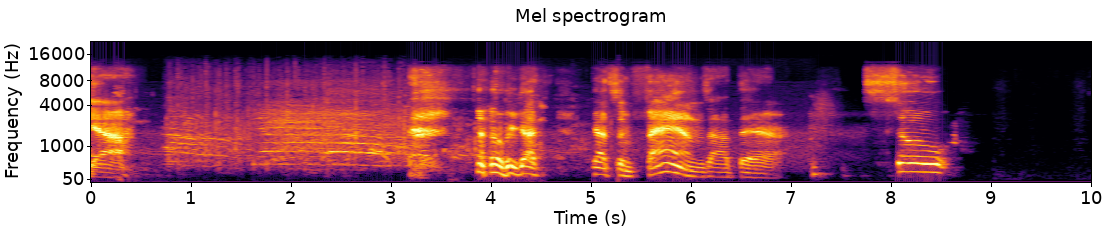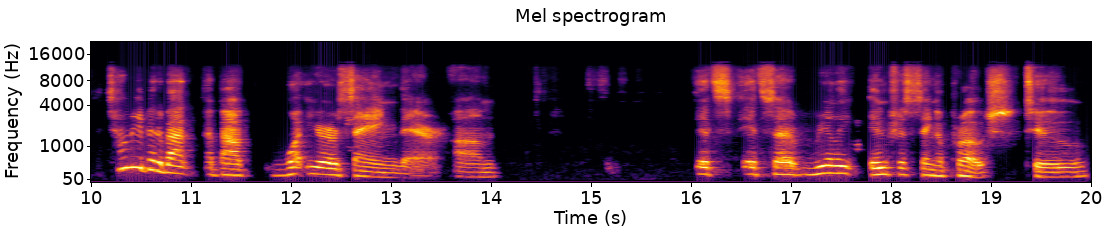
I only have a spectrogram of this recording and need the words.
Yeah. we got got some fans out there. So tell me a bit about about what you're saying there. Um, it's it's a really interesting approach to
